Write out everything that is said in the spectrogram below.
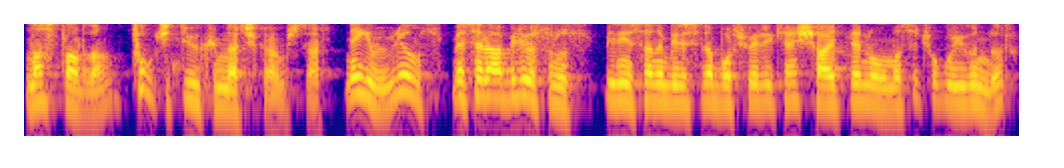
naslardan çok ciddi hükümler çıkarmışlar. Ne gibi biliyor musun? Mesela biliyorsunuz bir insanın birisine borç verirken şahitlerin olması çok uygundur.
